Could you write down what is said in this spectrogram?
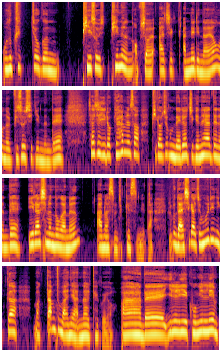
오늘 그쪽은 비 소, 비는 없어요. 아직 안 내리나요? 오늘 비 소식이 있는데. 사실 이렇게 하면서 비가 조금 내려주긴 해야 되는데, 일하시는 동안은 안 왔으면 좋겠습니다. 그리고 날씨가 좀 흐리니까 막 땀도 많이 안 날 테고요. 아, 네. 1201님.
